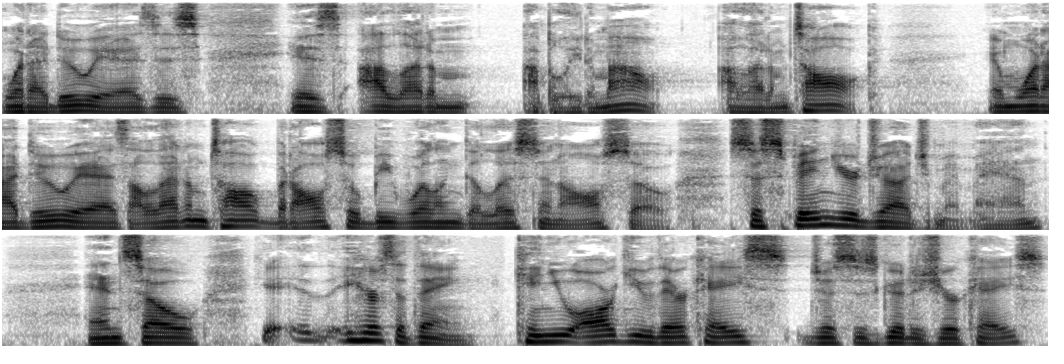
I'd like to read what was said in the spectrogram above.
what I do is, is, is I let them, I bleed them out. I let them talk. And what I do is I let them talk, but also be willing to listen also. Suspend your judgment, man. And so here's the thing. Can you argue their case just as good as your case?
